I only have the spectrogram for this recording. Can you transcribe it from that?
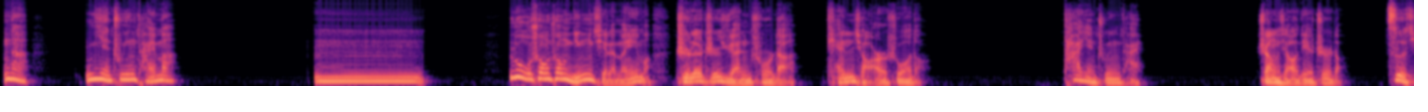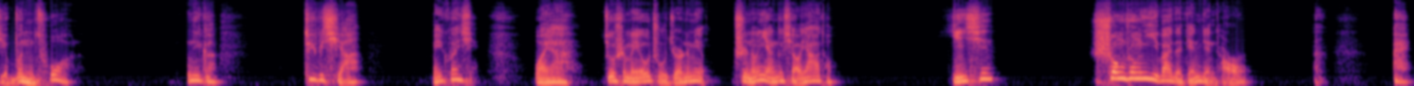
那，你演祝英台吗？嗯，陆双双拧起了眉毛，指了指远处的田巧儿，说道：“他演祝英台。”尚小蝶知道自己问错了，那个，对不起啊，没关系，我呀就是没有主角的命，只能演个小丫头。银心，双双意外的点点头。哎，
